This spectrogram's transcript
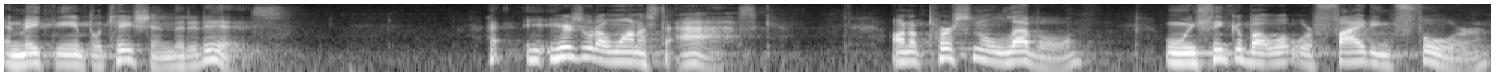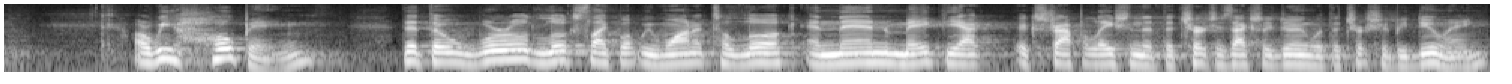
and make the implication that it is? Here's what I want us to ask. On a personal level, when we think about what we're fighting for, are we hoping that the world looks like what we want it to look and then make the extrapolation that the church is actually doing what the church should be doing?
